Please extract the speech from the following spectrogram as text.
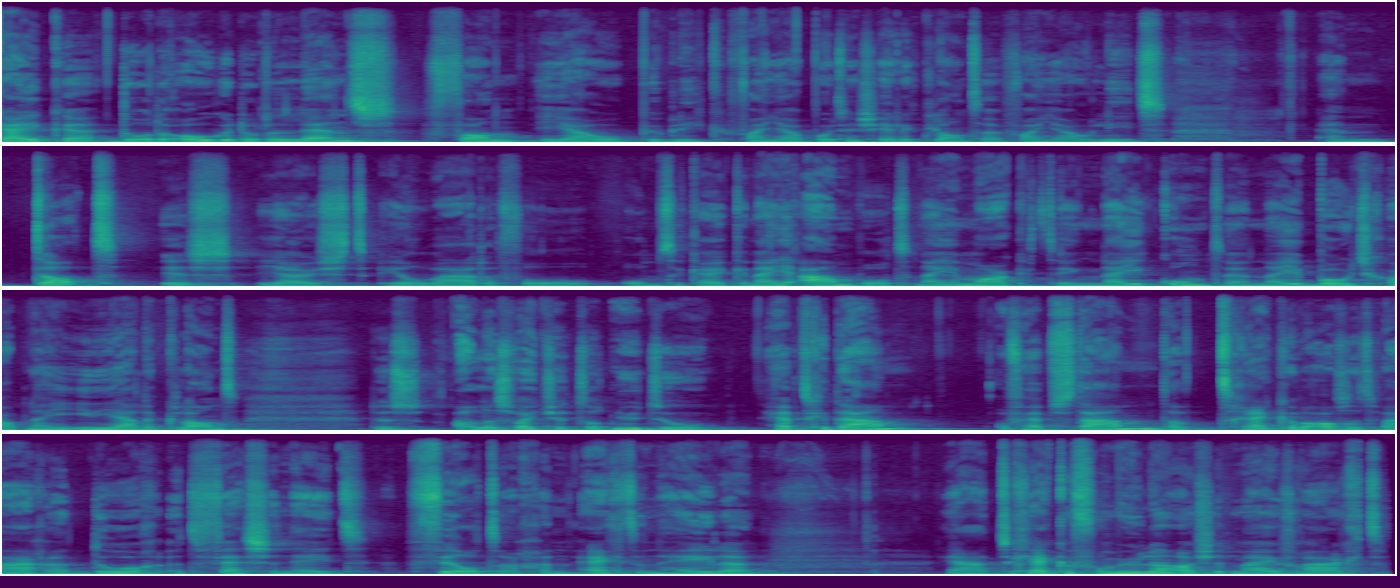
kijken door de ogen, door de lens van jouw publiek, van jouw potentiële klanten, van jouw leads. En dat is juist heel waardevol om te kijken naar je aanbod, naar je marketing, naar je content, naar je boodschap, naar je ideale klant. Dus alles wat je tot nu toe hebt gedaan of hebt staan, dat trekken we als het ware door het Fascinate filter. Een echt een hele ja, te gekke formule als je het mij vraagt.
